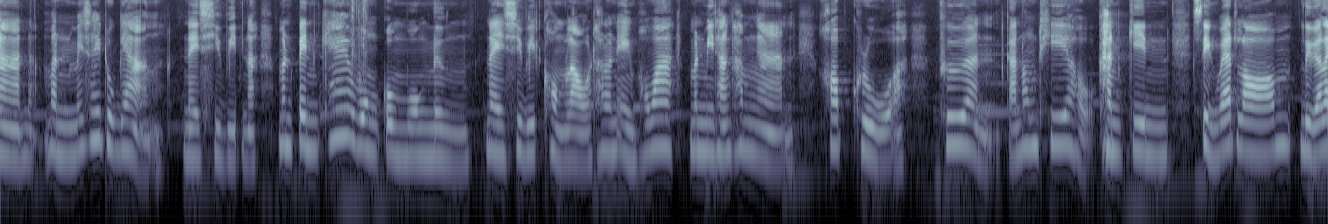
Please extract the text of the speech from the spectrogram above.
งานอะมันไม่ใช่ทุกอย่างในชีวิตนะ มันเป็นแค่วงกลมวงหนึ่งในชีวิตของเราเท่านั้นเอง เพราะว่ามันมีทั้งทำงาน ครอบครัว เพื่อน การท่องเที่ยว การกิน สิ่งแวดล้อม หรืออะไร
